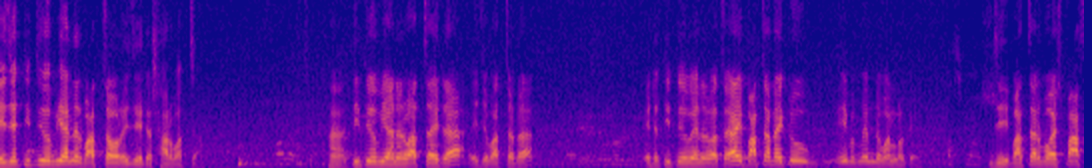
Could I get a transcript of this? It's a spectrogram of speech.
এই যে তৃতীয় বিয়ানের বাচ্চা ওর, এই যে এটা সার বাচ্চা। হ্যাঁ তৃতীয় বিয়ানের বাচ্চা এটা, এই যে বাচ্চাটা। এটা তৃতীয় বিয়ানের বাচ্চা। এই বাচ্চাটা একটু এই এমনি মানলো কে? জি, বাচ্চার বয়স পাঁচ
